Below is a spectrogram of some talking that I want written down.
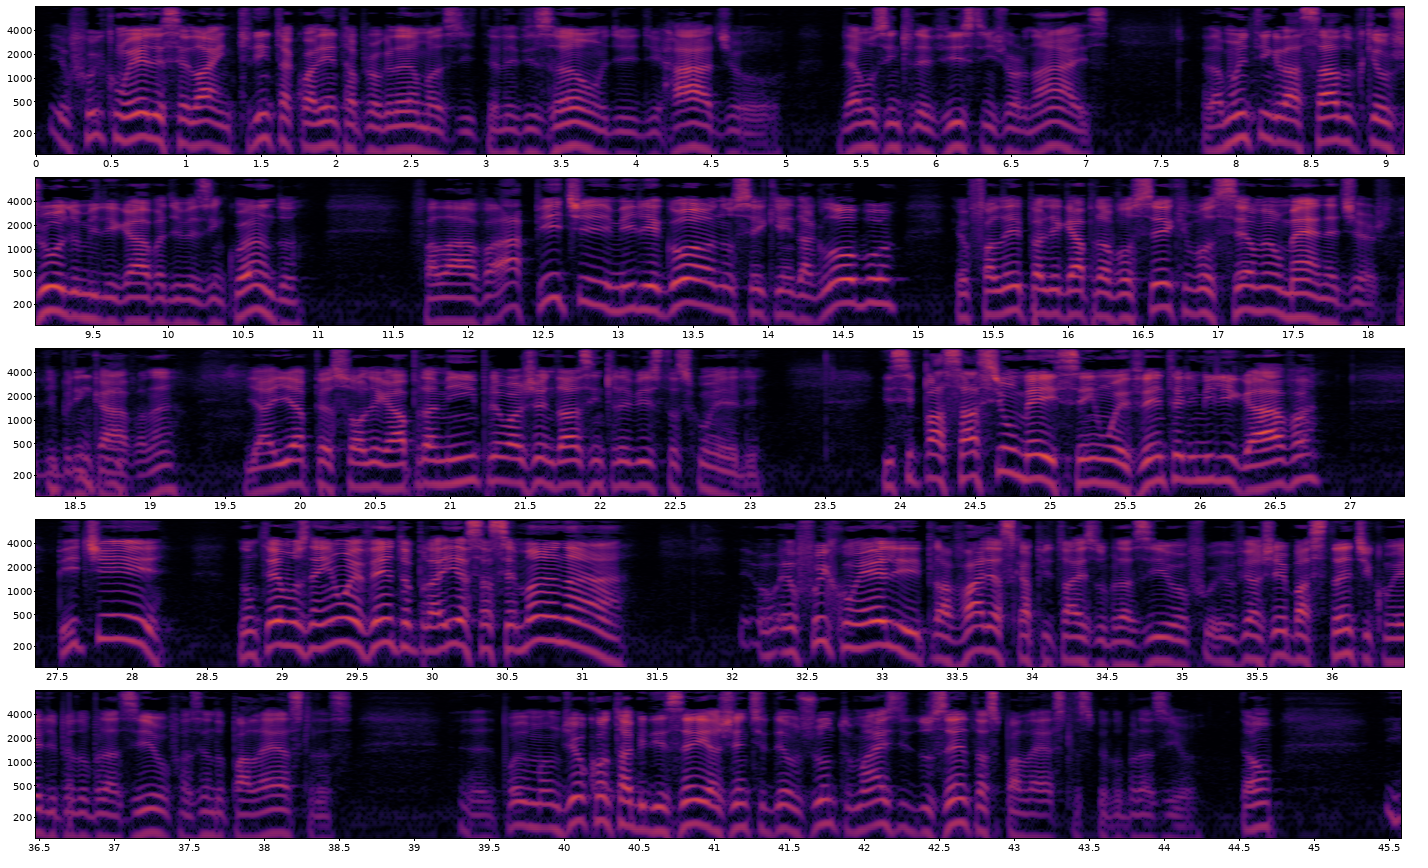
Eu fui com ele, sei lá, em 30, 40 programas de televisão, de, de rádio, demos entrevista em jornais. Era muito engraçado porque o Júlio me ligava de vez em quando, falava: Ah, Pete me ligou, não sei quem da Globo. Eu falei para ligar para você que você é o meu manager. Ele brincava, né? E aí a pessoa ligava para mim para eu agendar as entrevistas com ele. E se passasse um mês sem um evento, ele me ligava: Pete, não temos nenhum evento para ir essa semana. Eu, eu fui com ele para várias capitais do Brasil. Eu, fui, eu, viajei bastante com ele pelo Brasil, fazendo palestras. Depois, um dia eu contabilizei, a gente deu junto mais de 200 palestras pelo Brasil. Então,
